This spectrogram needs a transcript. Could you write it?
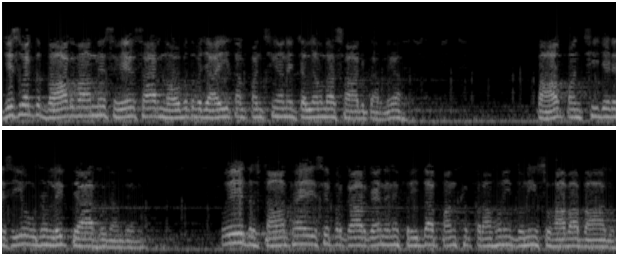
ਜਿਸ ਵਕਤ ਬਾਗਵਾਨ ਨੇ ਸਵੇਰ ਸਾਰ ਨੌਬਤ ਵਜਾਈ, ਤਾਂ ਪੰਛੀਆਂ ਨੇ ਚੱਲਣ ਦਾ ਸਾਜ ਕਰ ਲਿਆ। ਭਾਵ ਪੰਛੀ ਜਿਹੜੇ ਸੀ ਉਹ ਉੱਡਣ ਲਈ ਤਿਆਰ ਹੋ ਜਾਂਦੇ ਨੇ। ਸੋ ਇਹ ਦ੍ਰਿਸ਼ਟਾਂਤ ਹੈ, ਇਸੇ ਪ੍ਰਕਾਰ ਕਹਿੰਦੇ ਨੇ, ਫਰੀਦਾ ਪੰਖ ਪ੍ਰਾਹੁਣੀ ਦੁਨੀ ਸੁਹਾਵਾ ਬਾਗ।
